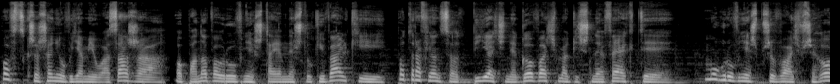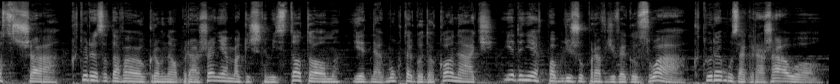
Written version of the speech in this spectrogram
Po wskrzeszeniu w jamie Łazarza opanował również tajemne sztuki walki, potrafiące odbijać i negować magiczne efekty. Mógł również przywołać wszechostrza, które zadawały ogromne obrażenia magicznym istotom, jednak mógł tego dokonać jedynie w pobliżu prawdziwego zła, któremu zagrażało.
